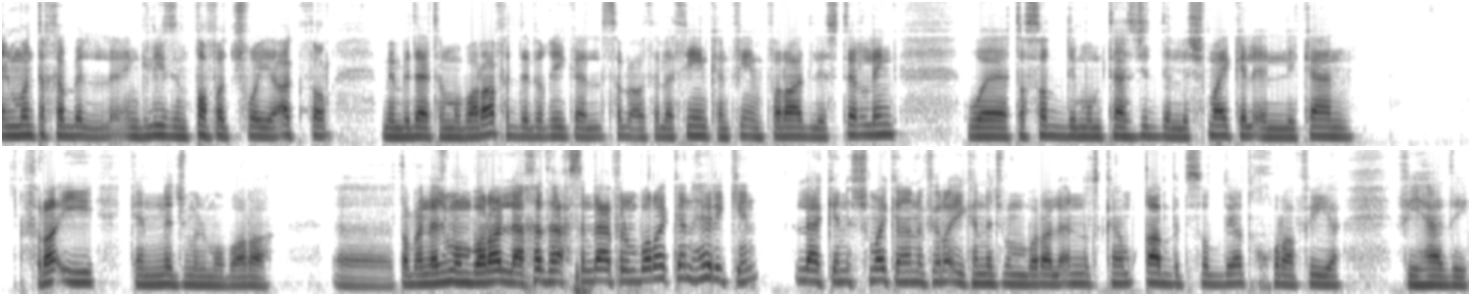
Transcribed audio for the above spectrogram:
المنتخب الإنجليزي انطفت شوية أكثر من بداية المباراة. في الدقيقة ال 37 كان في انفراد لستيرلينج وتصدي ممتاز جدا لشمايكل اللي كان في رأيي كان نجم المباراة. آه، طبعا نجم المباراة اللي أخذها أحسن لاعب في المباراة كان هاري كين. لكن شمايكل أنا في رأيي كان نجم المباراة لأنه كان قام بتصديات خرافية في هذه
